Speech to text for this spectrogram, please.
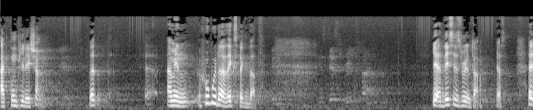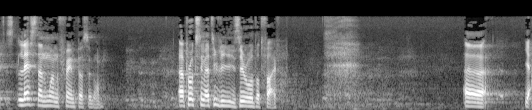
at compilation. But, I mean, who would have expected that? Is this real time? Yeah, this is real time, yes. It's less than one frame per second, approximately 0.5. Uh, yeah,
